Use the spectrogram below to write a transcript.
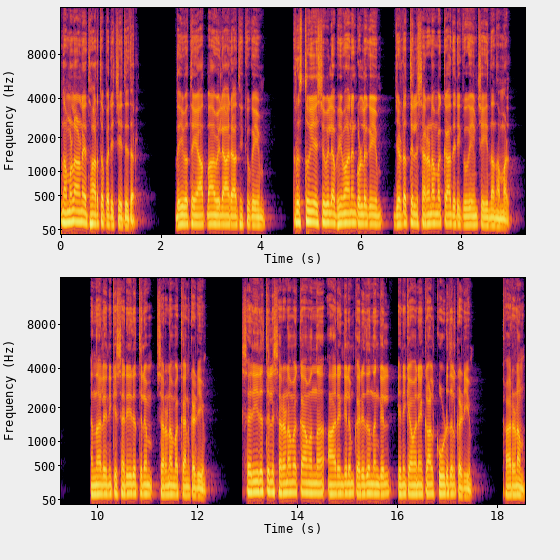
നമ്മളാണ് യഥാർത്ഥ പരിച്ഛേദിതർ. ദൈവത്തെ ആത്മാവിൽ ആരാധിക്കുകയും ക്രിസ്തു യേശുവിൽ അഭിമാനം കൊള്ളുകയും ജഡത്തിൽ ശരണം വെക്കാതിരിക്കുകയും ചെയ്യുന്ന നമ്മൾ. എന്നാൽ എനിക്ക് ശരീരത്തിലും ശരണം വെക്കാൻ കഴിയും. ശരീരത്തിൽ ശരണം വെക്കാമെന്ന് ആരെങ്കിലും കരുതുന്നെങ്കിൽ എനിക്ക് അവനേക്കാൾ കൂടുതൽ കഴിയും. കാരണം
